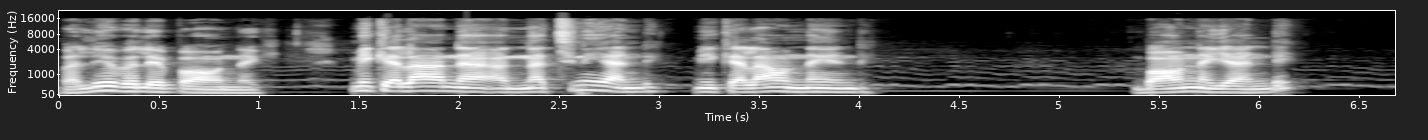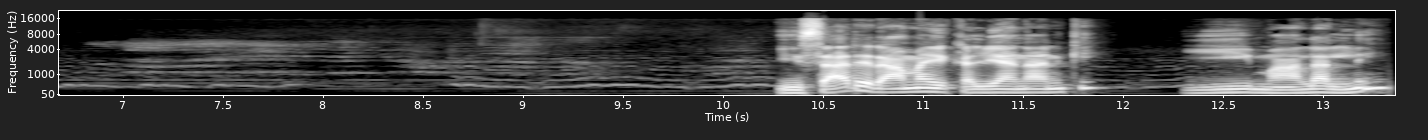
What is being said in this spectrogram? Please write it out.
భలే భలే బాగున్నాయి. మీకు ఎలా న- నచ్చినాయా అండి? మీకు ఎలా ఉన్నాయండి? బాగున్నాయా అండి? ఈసారి రామయ్య కళ్యాణానికి ఈ మాలల్ని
